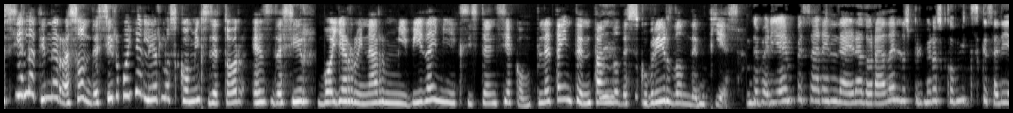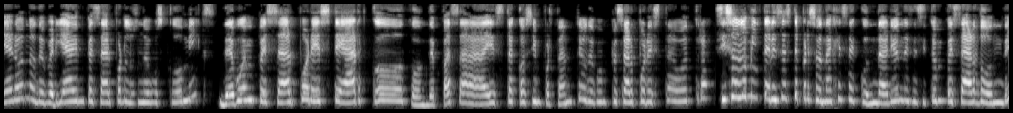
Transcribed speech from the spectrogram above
Ciela tiene razón. Decir voy a leer los cómics de Thor es decir voy a arruinar mi vida y mi existencia completa intentando descubrir dónde empieza. ¿Debería empezar en la era dorada, en los primeros cómics que salieron? ¿O debería empezar por los nuevos cómics? ¿Debo empezar por este arco donde pasa esta cosa importante? ¿O debo empezar por esta otra? Si solo me interesa este personaje secundario, ¿necesito empezar dónde?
